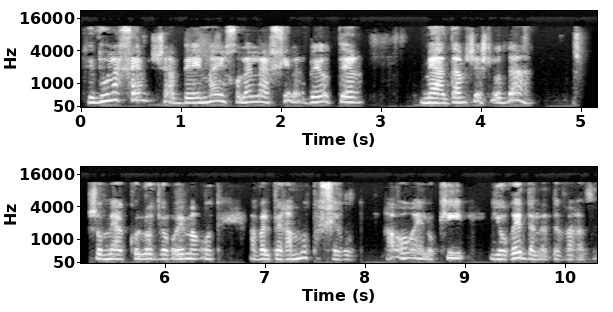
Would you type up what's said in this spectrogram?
תדעו לכם שהבהמה יכולה להכיל הרבה יותר מהאדם שיש לו דעת, שומע קולות ורואה מראות, אבל ברמות אחרות. האור האלוקי יורד על הדבר הזה.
